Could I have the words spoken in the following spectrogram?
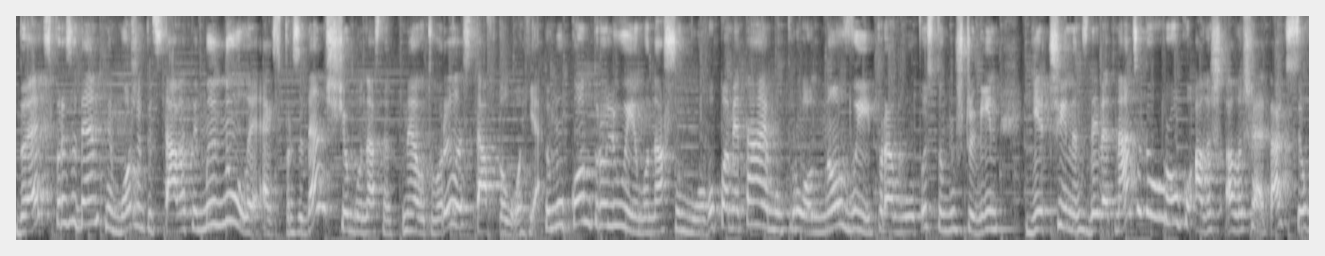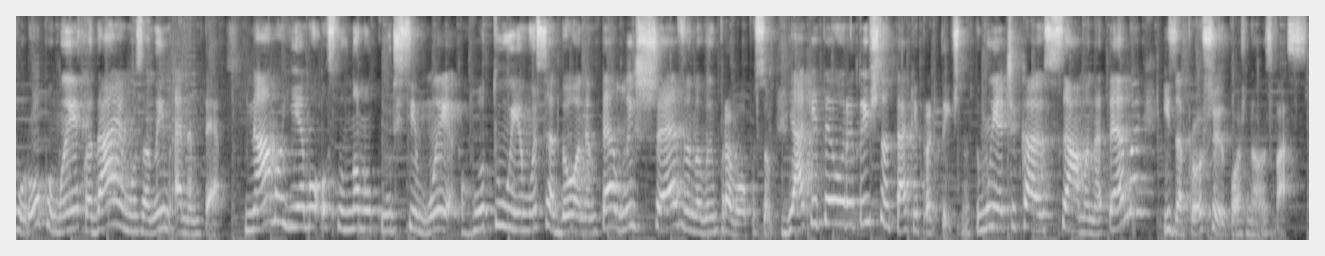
до екс-президент не можемо підставити минулий екс-президент, щоб у нас не, не утворилась тавтологія. Тому контролюємо нашу мову, пам'ятаємо про новий правопис, тому що він є чинним з 19-го року, але ж а лише так з цього року ми вкладаємо за ним НМТ. На моєму основному курсі ми готуємося до НМТ лише за новим правописом, як і теоретично, так і практично. Тому я чекаю саме на теми і запрошую кожного з вас.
